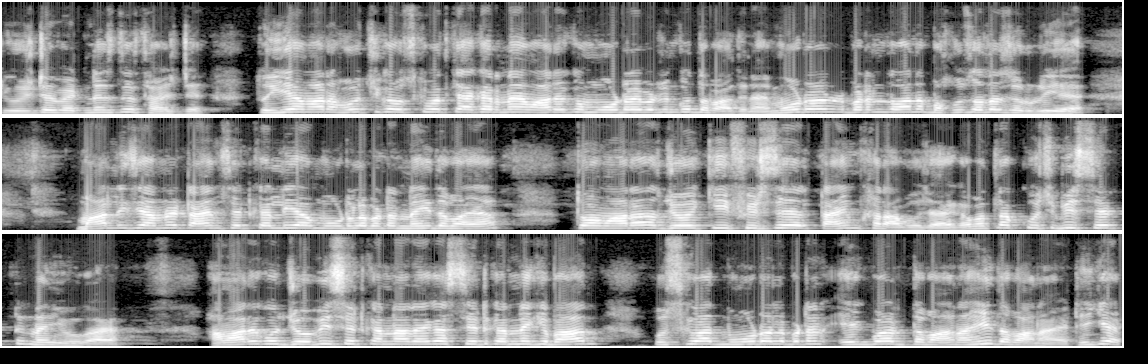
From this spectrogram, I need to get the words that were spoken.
ट्यूसडे वेटनेसडे थर्सडे। तो ये हमारा हो चुका है, उसके बाद क्या करना है? हमारे को मोड वाले बटन को दबा देना है। मोड वाले बटन दबाना बहुत ज़्यादा ज़रूरी है। मान लीजिए हमने टाइम सेट कर लिया, मोड वाला बटन नहीं दबाया तो हमारा जो है कि फिर से टाइम खराब हो जाएगा। मतलब कुछ भी सेट नहीं होगा। हमारे को जो भी सेट करना रहेगा सेट करने के बाद उसके बाद मोड वाला बटन एक बार दबाना ही दबाना है, ठीक है?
